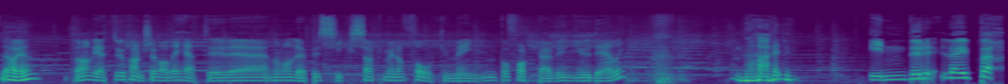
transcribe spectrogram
Det har jeg. Da vet du kanskje hva det heter eh, når man løper sikksakk mellom folkemengden på fortauet i New Delhi? Nei. Inderløype.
